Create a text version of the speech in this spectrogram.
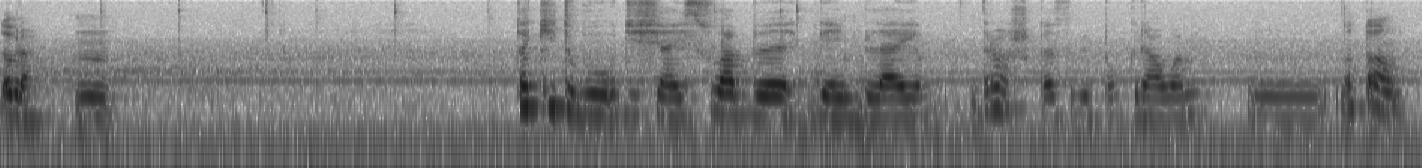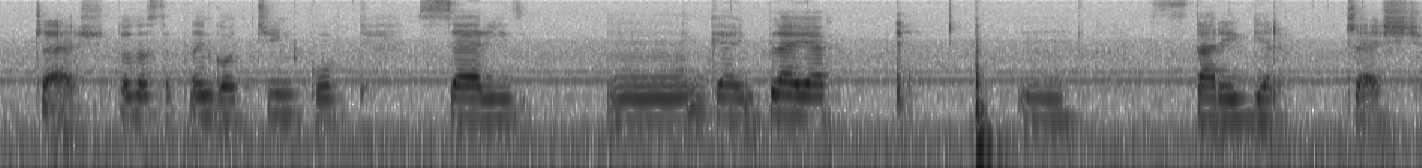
Dobra. Mm. Taki to był dzisiaj słaby gameplay. Troszkę sobie pograłem. Mm, No to cześć. Do następnego odcinku z serii mm, gameplaye mm, starych gier. Cześć.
